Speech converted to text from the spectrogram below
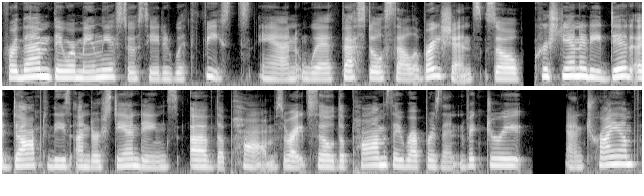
For them, they were mainly associated with feasts and with festal celebrations. So Christianity did adopt these understandings of the palms, right? So the palms, they represent victory and triumph.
